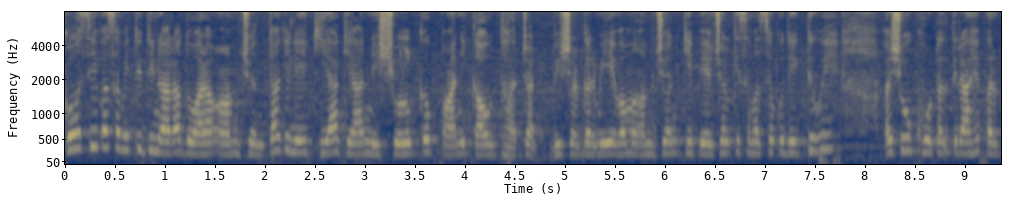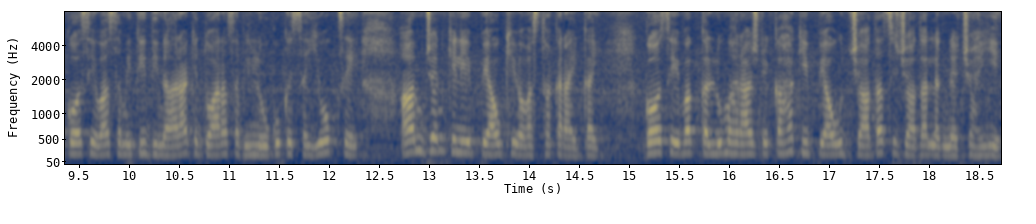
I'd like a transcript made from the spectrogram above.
गौ सेवा समिति दिनारा द्वारा आम जनता के लिए किया गया निशुल्क पानी का उद्घाटन। भीषण गर्मी एवं आमजन की पेयजल की समस्या को देखते हुए अशोक होटल तिराहे पर गौ सेवा समिति दिनारा के द्वारा सभी लोगों के सहयोग से आमजन के लिए प्याऊ की व्यवस्था कराई गई। गौ सेवक कल्लू महाराज ने कहा कि प्याऊ ज़्यादा से ज़्यादा लगने चाहिए।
